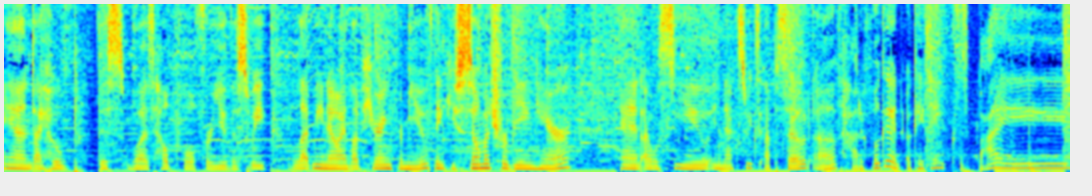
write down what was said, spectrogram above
And I hope this was helpful for you this week. Let me know. I love hearing from you. Thank you so much for being here. And I will see you in next week's episode of How to Feel Good. Okay, thanks. Bye.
